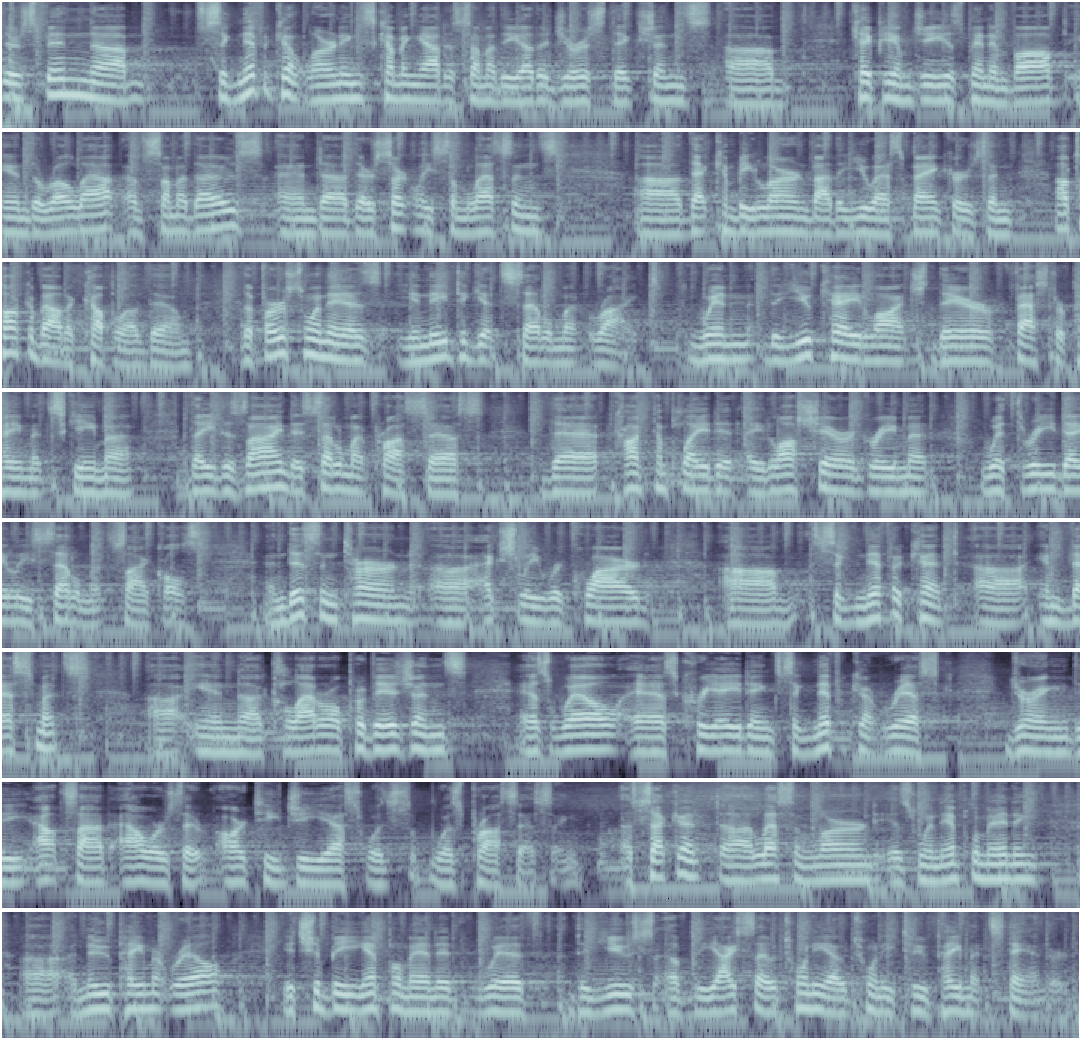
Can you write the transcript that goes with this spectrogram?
There's been um, significant learnings coming out of some of the other jurisdictions. Um, KPMG has been involved in the rollout of some of those, and uh, there's certainly some lessons uh, that can be learned by the U.S. bankers, and I'll talk about a couple of them. The first one is you need to get settlement right. When the UK launched their faster payment schema, they designed a settlement process that contemplated a loss share agreement with three daily settlement cycles. And this in turn uh, actually required um, significant uh, investments uh, in uh, collateral provisions as well as creating significant risk during the outside hours that RTGS was, was processing. A second uh, lesson learned is when implementing uh, a new payment rail, it should be implemented with the use of the ISO 20022 payment standard.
